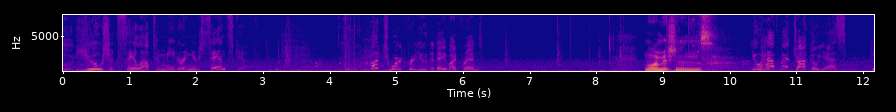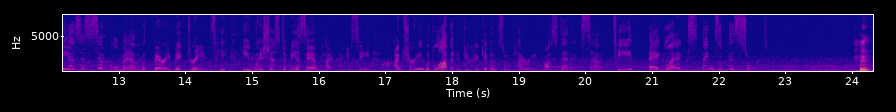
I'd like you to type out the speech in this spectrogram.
you should sail out to meet her in your sand skiff. Much work for you today, my friend. More missions. You have met Jocko, yes? He is a simple man with very big dreams. He, he wishes to be a sand pirate, you see. I'm sure he would love it if you could give him some piratey prosthetics. Uh, teeth, peg legs, things of this sort. Hmm.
